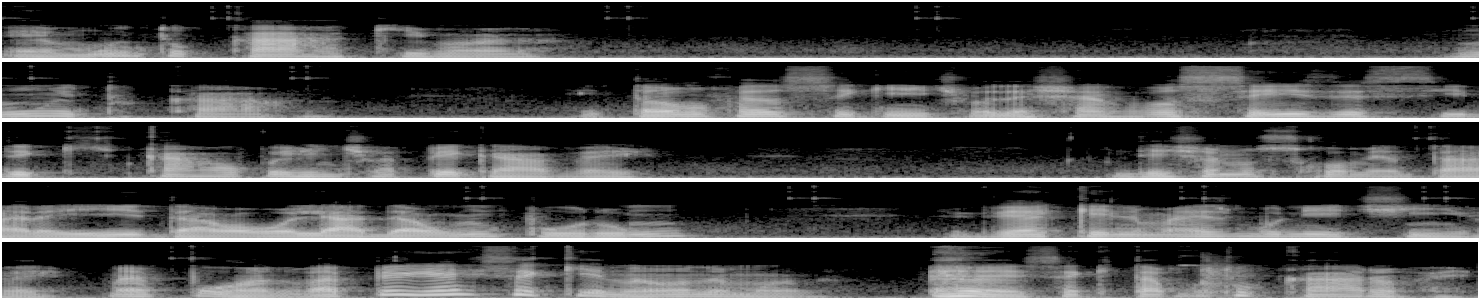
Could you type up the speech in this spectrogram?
É muito carro aqui, mano. Muito carro. Então vou fazer o seguinte, vou deixar vocês decidam que carro a gente vai pegar, velho. Deixa nos comentários aí, dá uma olhada um por um. Ver aquele mais bonitinho, velho. Mas porra, não vai pegar esse aqui não, né, mano? esse aqui tá muito caro, velho.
